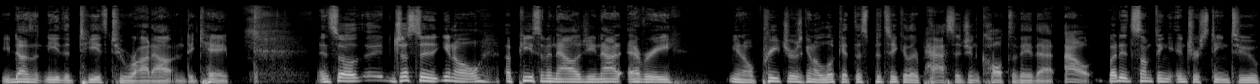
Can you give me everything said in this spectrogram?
he doesn't need the teeth to rot out and decay. And so, uh, just a, you know, a piece of analogy, not every you know, preacher is going to look at this particular passage and cultivate that out. But it's something interesting to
